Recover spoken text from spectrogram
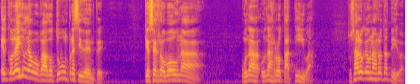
el Colegio de Abogados tuvo un presidente que se robó una, una, una rotativa. ¿Tú sabes lo que es una rotativa?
